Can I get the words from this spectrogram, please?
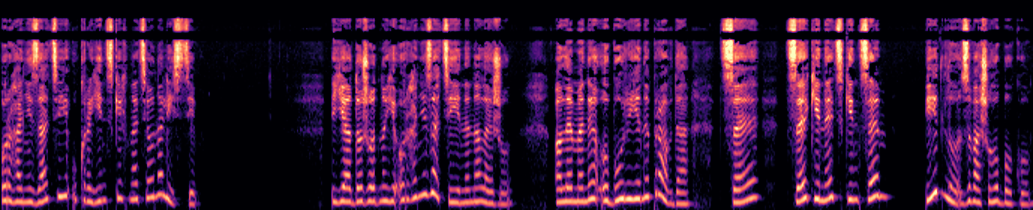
Організації українських націоналістів. Я до жодної організації не належу, але мене обурює неправда. Це, це кінець кінцем підло з вашого боку.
